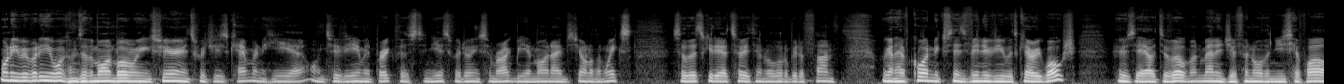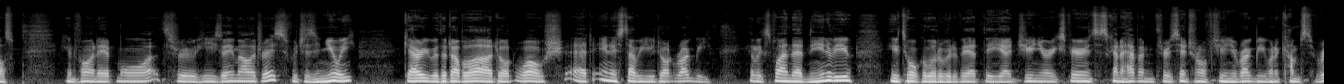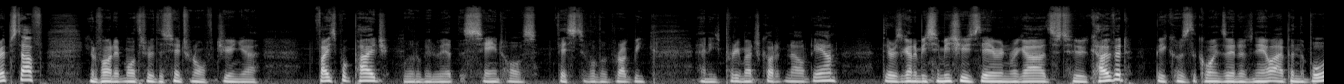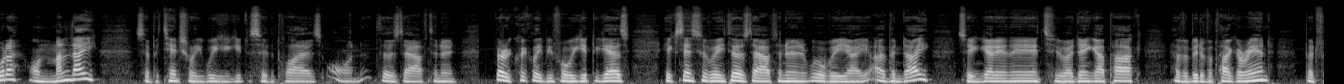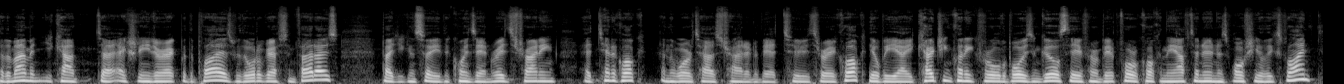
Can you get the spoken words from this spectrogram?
Morning, everybody. Welcome to the Mind Boggling Experience, which is Cameron here on 2VM at breakfast. And yes, we're doing some rugby, and my name's Jonathan Wicks. So let's get our teeth into a little bit of fun. We're going to have quite an extensive interview with Gary Walsh, who's our development manager for Northern New South Wales. You can find out more through his email address, which is a newie, Gary with a double R dot Walsh at nsw.rugby. He'll explain that in the interview. He'll talk a little bit about the uh, junior experience that's going to happen through Central North Junior Rugby when it comes to rep stuff. You can find out more through the Central North Junior Facebook page, a little bit about the Santos Festival of Rugby, and he's pretty much got it nailed down. There is going to be some issues there in regards to COVID because the Queensland has now opened the border on Monday, so potentially we could get to see the players on Thursday afternoon. Very quickly before we get to Gaz, extensively Thursday afternoon it will be a open day, so you can go down there to Dangar Park, have a bit of a poke around. But for the moment, you can't uh, actually interact with the players with autographs and photos. But you can see the Queensland Reds training at 10 o'clock and the Waratahs train at about 2, 3 o'clock. There'll be a coaching clinic for all the boys and girls there from about 4 o'clock in the afternoon, as Walsh will explain.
